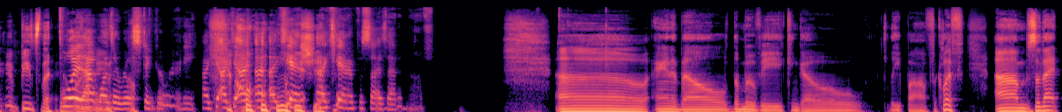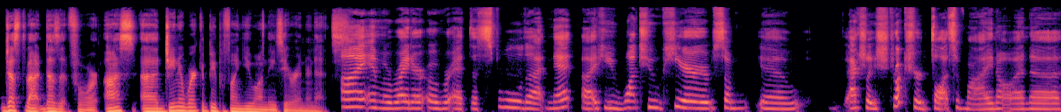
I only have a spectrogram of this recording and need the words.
beats the Boy, that one's a real stinker, Rooney. I, I, I, I, I can't shit. I can't emphasize that enough. Oh, Annabelle, the movie can go leap off a cliff. Um, so that just about does it for us. Uh, Gina, where can people find you on these here internets? I am a writer over at thespool.net. Uh, if you want to hear some uh, actually structured thoughts of mine on uh,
